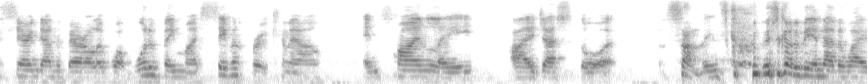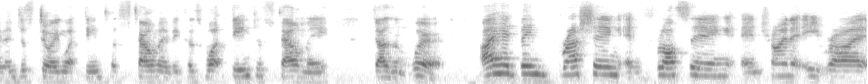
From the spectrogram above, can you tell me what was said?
staring down the barrel of what would have been my seventh root canal, and finally, I just thought something's got, there's got to be another way than just doing what dentists tell me because what dentists tell me doesn't work. I had been brushing and flossing and trying to eat right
